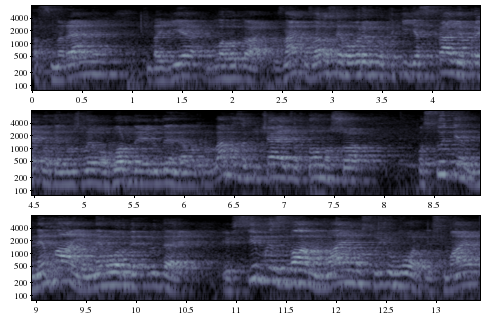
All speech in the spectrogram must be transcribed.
а смиренним дає благодать. Знаєте, зараз я говорив про такі яскраві приклади, можливо, гордої людини, але проблема заключається в тому, що по суті немає негордих людей. І всі ми з вами маємо свою гордість, маємо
